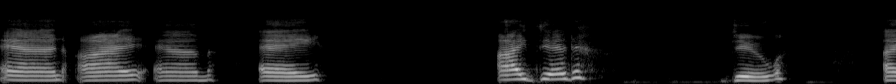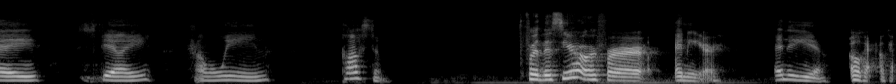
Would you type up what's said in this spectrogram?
and I am a I did do a scary Halloween costume. For this year or for any year? Any year. Okay, okay.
